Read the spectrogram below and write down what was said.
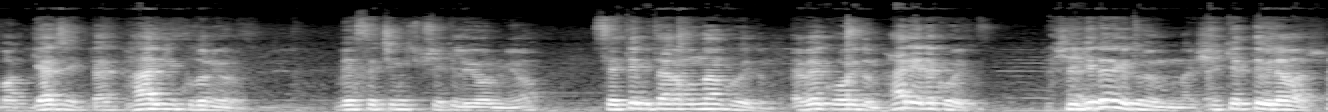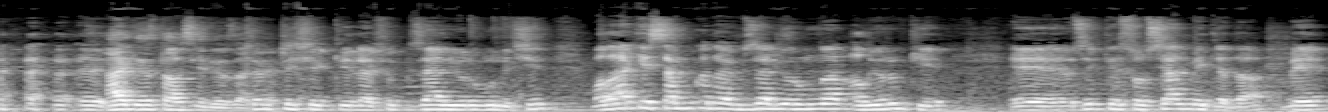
bak gerçekten her gün kullanıyorum. Ve saçım hiçbir şekilde yormuyor. Sete bir tane bundan koydum. Eve koydum. Her yere koydum. Şirkete de götürdüm bundan. Şirkette bile var. Evet. Herkese tavsiye ediyoruz zaten. Çok teşekkürler. Çok güzel yorumun için. Valla herkesten bu kadar güzel yorumlar alıyorum ki e, özellikle sosyal medyada ve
